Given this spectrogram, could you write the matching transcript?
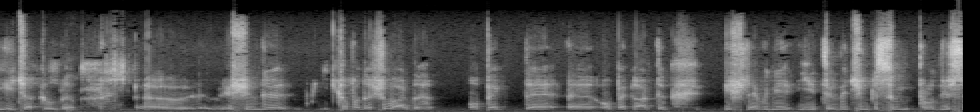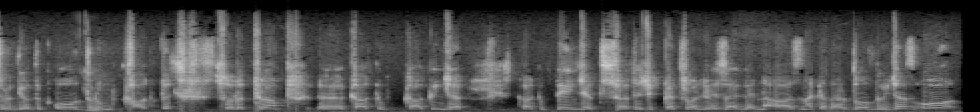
iyi çakıldı. E, şimdi kafada şu vardı. OPEC'te e, OPEC artık işlevini yitirdi çünkü swing producer diyorduk. O durum kalktı. Sonra Trump e, kalkıp kalkınca kalkıp deyince stratejik petrol rezervlerini ağzına kadar dolduracağız. O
